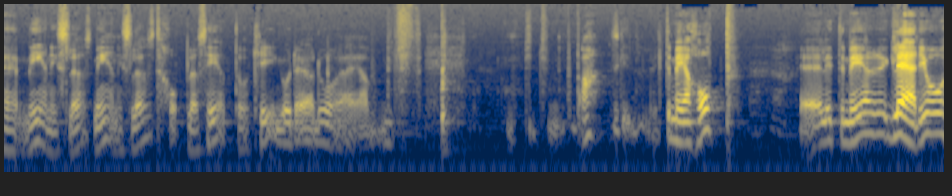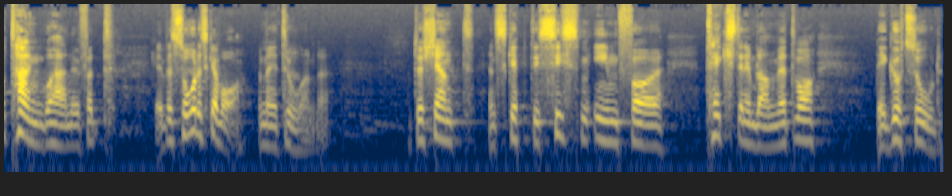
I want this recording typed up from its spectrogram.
Eh, meningslöst, meningslöst, hopplöshet och krig och död och eh, ja, va? lite mer hopp, eh, lite mer glädje och tango här nu för att det är väl så det ska vara när man är troende. Du har känt en skepticism inför texten ibland, vet du vad? Det är Guds ord,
